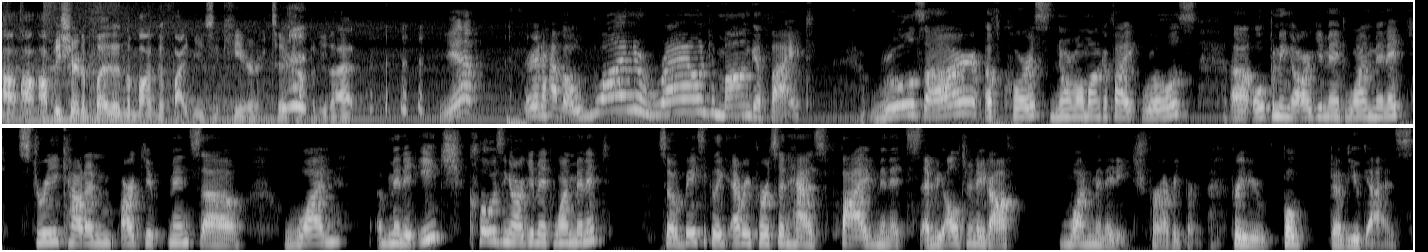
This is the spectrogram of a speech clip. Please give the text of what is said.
I'll, I'll, be sure to put in the manga fight music here to accompany that. Yep, we're gonna have a one round manga fight. Rules are, of course, normal manga fight rules. Uh, opening argument one minute, streak counting arguments uh, one minute each, closing argument one minute. So basically, every person has five minutes, and we alternate off one minute each for every per- for you both of you guys.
